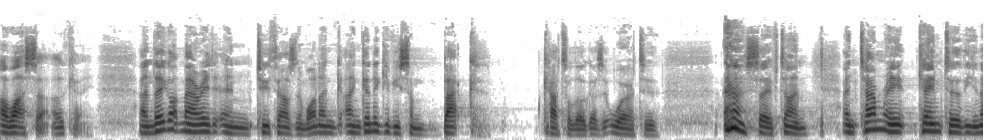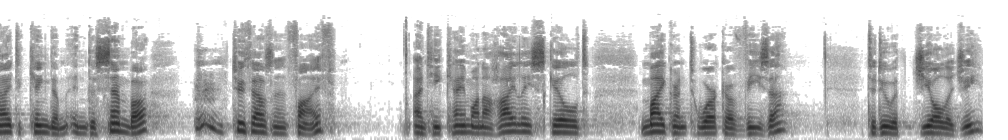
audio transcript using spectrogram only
Awasa, okay. And they got married in 2001. I'm, I'm going to give you some back catalogue, as it were, to save time. And Tamri came to the United Kingdom in December 2005, and he came on a highly skilled migrant worker visa to do with geology.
